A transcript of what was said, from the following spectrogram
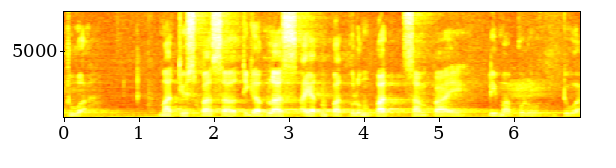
2. Matius pasal 13 ayat 44 sampai 52.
